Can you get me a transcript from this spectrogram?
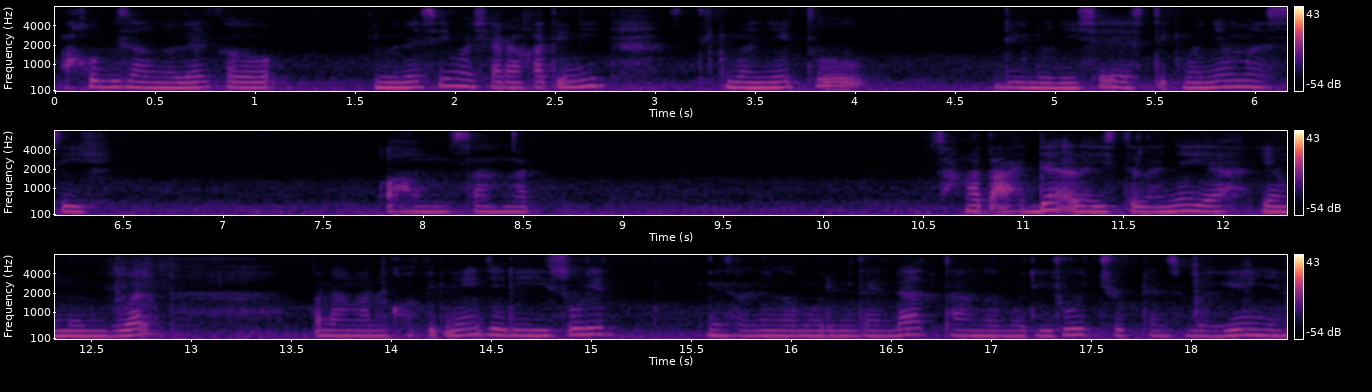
aku bisa ngeliat kalau gimana sih masyarakat ini stigmanya itu di Indonesia ya stigmanya masih um, sangat sangat ada lah istilahnya ya yang membuat penanganan covid ini jadi sulit. Misalnya nggak mau dimintain data nggak mau dirujuk dan sebagainya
